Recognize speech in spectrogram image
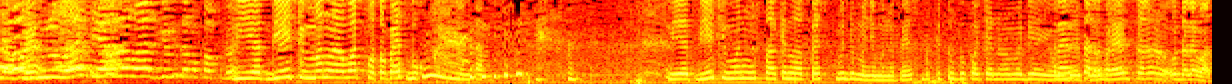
Zaman dulu aja. Ya, Dulu banget gue bisa ngepap tuh. lihat dia cuman lewat foto Facebook mantap lihat dia cuman ngestakin lewat Facebook zaman zamannya Facebook itu gue pacaran sama dia ya udah Friendster. Friendster udah lewat.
